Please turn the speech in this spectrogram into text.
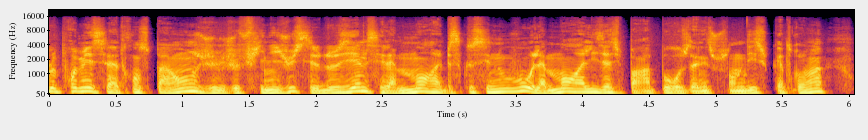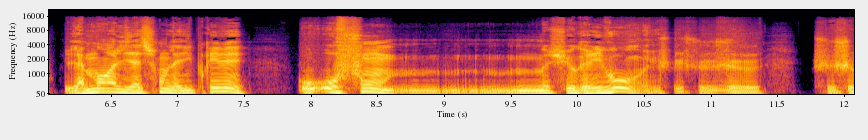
le premier c'est la transparence, je, je finis juste, et le deuxième c'est la morale, parce que c'est nouveau, la moralisation par rapport aux années 70 ou 80, la moralisation de la vie privée. Au, au fond, Monsieur Griveaux, je, je, je, je, je-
